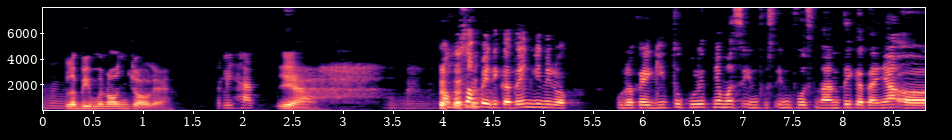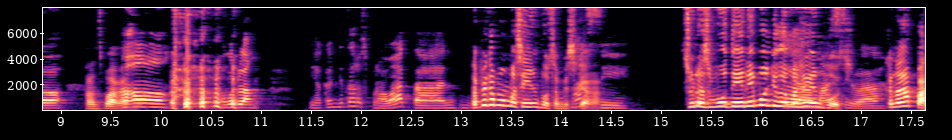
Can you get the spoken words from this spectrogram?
Mm-mm. lebih menonjol ya. Terlihat. Iya. Mm-mm. Aku sampai dikatain gini dok, udah kayak gitu kulitnya masih infus-infus nanti katanya. eh Transparan. "Heeh." aku bilang, ya kan kita harus perawatan. Tapi kamu masih infus sampai sekarang. Masih. Sudah seputih ini pun juga Iya, masih infus. masih lah. Kenapa?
